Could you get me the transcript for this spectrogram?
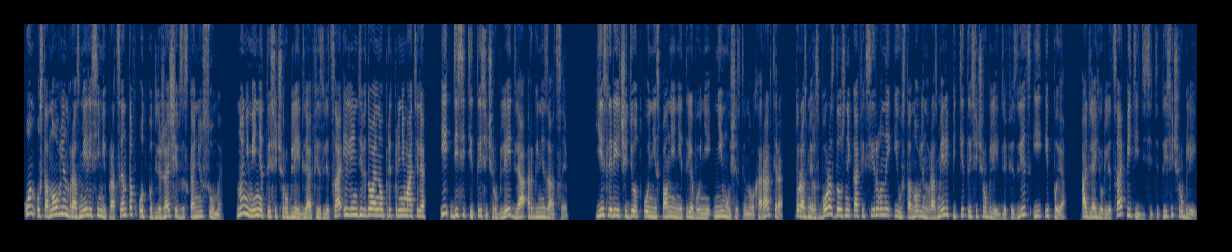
Он установлен в размере 7% от подлежащей взысканию суммы, но не менее 1000 рублей для физлица или индивидуального предпринимателя и 10 тысяч рублей для организации. Если речь идет о неисполнении требований неимущественного характера, то размер сбора с должника фиксированный и установлен в размере 5000 рублей для физлиц и ИП, а для юрлица – 50 тысяч рублей.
